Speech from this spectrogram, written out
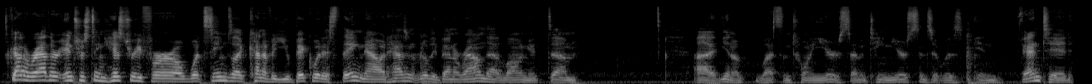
it's got a rather interesting history for what seems like kind of a ubiquitous thing now. It hasn't really been around that long. It um, uh, you know, less than 20 years, 17 years since it was invented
